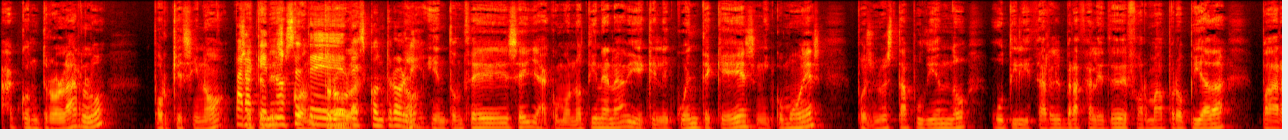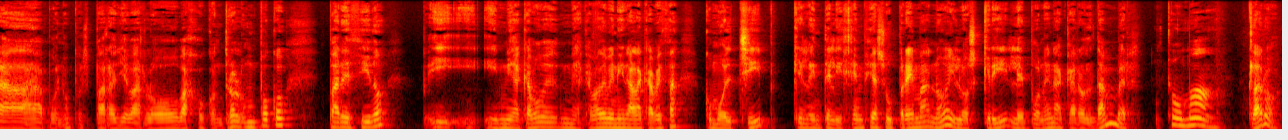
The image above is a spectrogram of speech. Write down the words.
a controlarlo porque si no para que no se te descontrole y entonces ella como no tiene a nadie que le cuente qué es ni cómo es pues no está pudiendo utilizar el brazalete de forma apropiada para bueno pues para llevarlo bajo control un poco parecido y, me, acabo de, me acaba de venir a la cabeza como el chip que la inteligencia suprema ¿no? y los Kree le ponen a Carol Danvers. Toma. Claro,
